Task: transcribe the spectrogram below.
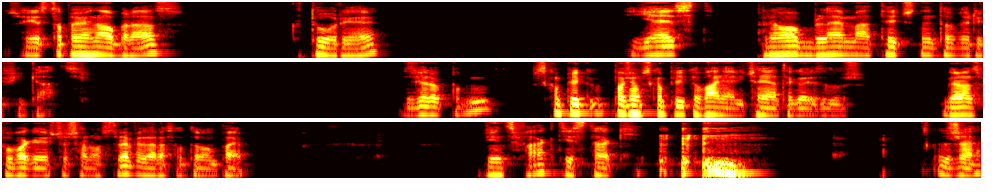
że jest to pewien obraz, który jest problematyczny do weryfikacji. Z wielu, poziom skomplikowania liczenia tego jest duży. Biorąc pod uwagę jeszcze szarą strefę, zaraz o tym opowiem. Więc fakt jest taki, że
